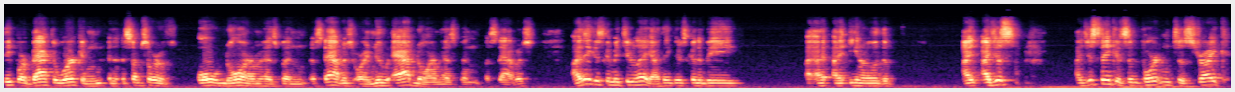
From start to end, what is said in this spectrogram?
people are back to work and, and, some sort of old norm has been established or a new ad norm has been established, I think it's going to be too late. I think there's going to be, I, I you know, the, I, I just, I just think it's important to strike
